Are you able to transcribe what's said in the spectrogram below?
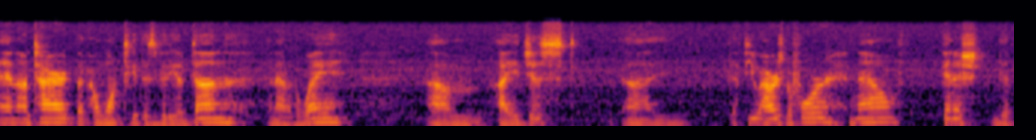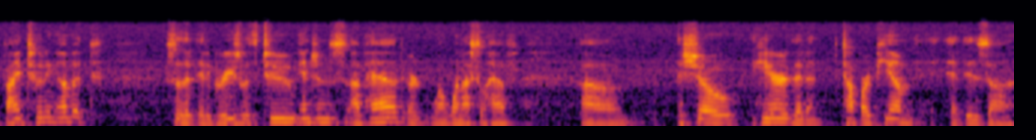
and I'm tired, but I want to get this video done and out of the way. Um, I just, uh, a few hours before now, finished the fine tuning of it so that it agrees with two engines I've had, or well, one I still have. Um, they show here that at top RPM it is uh,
